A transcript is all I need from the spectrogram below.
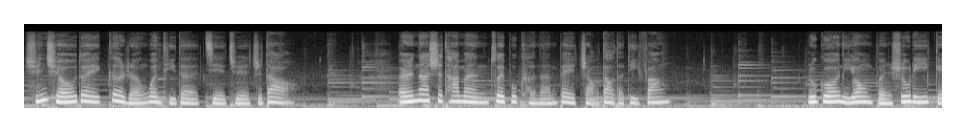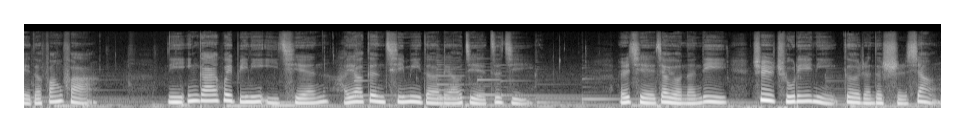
寻求对个人问题的解决之道，而那是他们最不可能被找到的地方。如果你用本书里给的方法，你应该会比你以前还要更亲密的了解自己，而且较有能力去处理你个人的实相。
